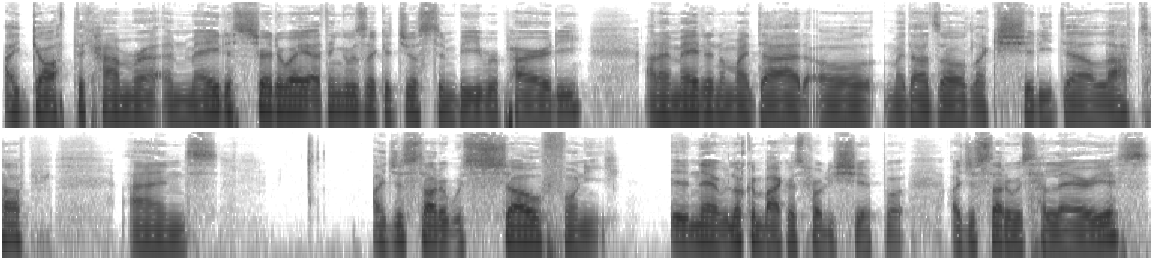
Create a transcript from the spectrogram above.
I got the camera and made it straight away. I think it was like a Justin Bieber parody, and I made it on my dad old my dad's old like shitty Dell laptop, and I just thought it was so funny. Uh, Now looking back, it was probably shit, but I just thought it was hilarious.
